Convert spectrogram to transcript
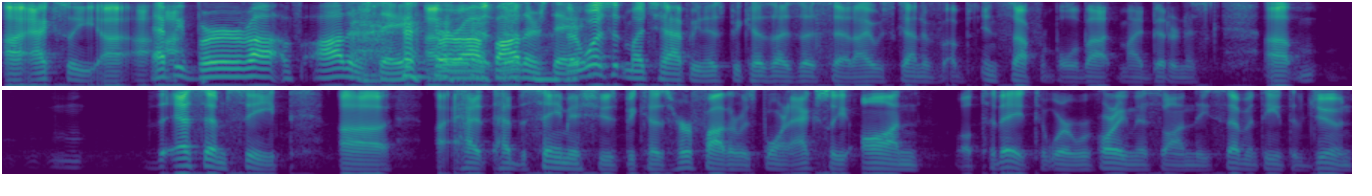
Uh, uh, actually, uh, I- Happy Burra Father's Day. I- there- Father's Day. There wasn't much happiness because, as I said, I was kind of uh, insufferable about my bitterness. Uh, the SMC uh, had had the same issues because her father was born actually on well today. To, we're recording this on the 17th of June,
